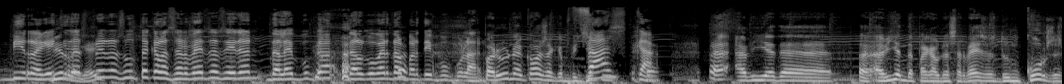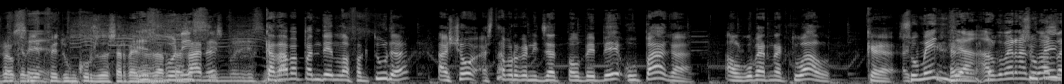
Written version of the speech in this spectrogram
Birragate, i Birragate. després resulta que les cerveses eren de l'època del govern del Partit Popular. per una cosa que en principi... Zasca. Eh, havia de, eh, havien de pagar unes cerveses d'un curs, es veu que Sí. havien fet un curs de cerveses És boníssim, artesanes, boníssim. quedava pendent la factura, això estava organitzat pel PP, ho paga el govern actual, que... S'ho menja, el govern actual, menja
